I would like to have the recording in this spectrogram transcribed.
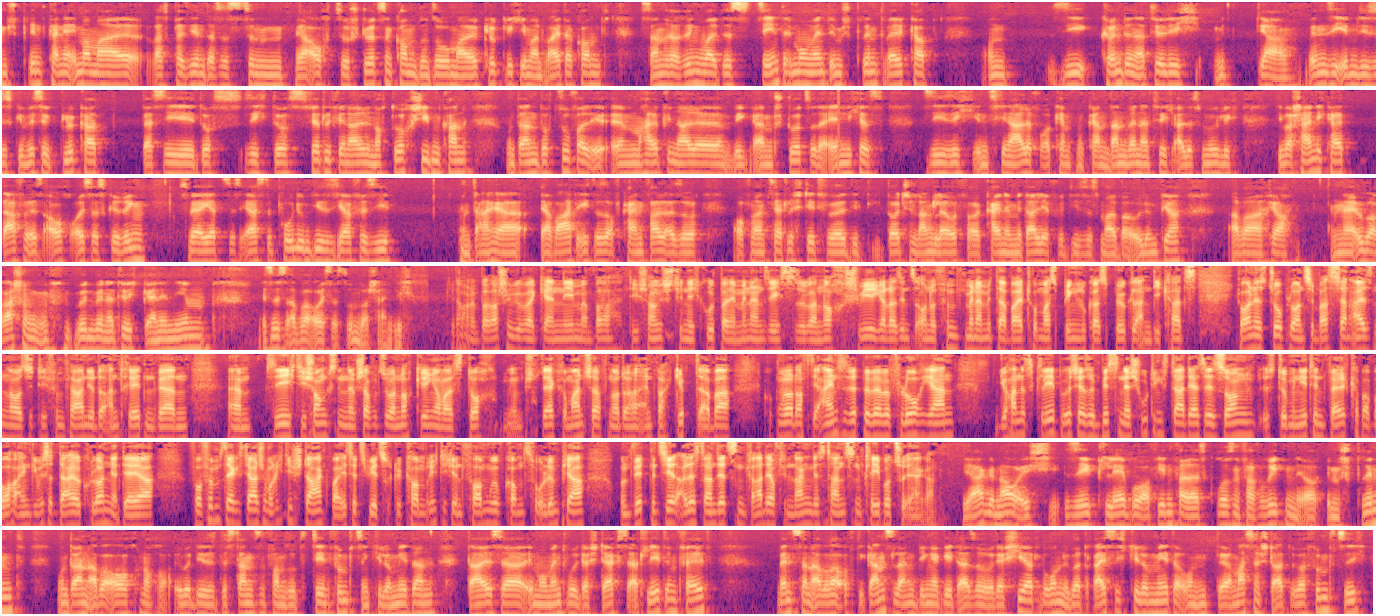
im Sprint kann ja immer mal was passieren, dass es zum, ja auch zu Stürzen kommt und so mal glücklich jemand weiterkommt. Sandra Ringwald ist Zehnte im Moment im Sprint-Weltcup und sie könnte natürlich mit, ja, wenn sie eben dieses gewisse Glück hat, dass sie durchs, sich durchs Viertelfinale noch durchschieben kann und dann durch Zufall im Halbfinale wegen einem Sturz oder ähnliches sie sich ins Finale vorkämpfen kann, dann wäre natürlich alles möglich. Die Wahrscheinlichkeit dafür ist auch äußerst gering. Es wäre jetzt das erste Podium dieses Jahr für sie. Und daher erwarte ich das auf keinen Fall. Also auf meinem Zettel steht für die deutschen Langläufer keine Medaille für dieses Mal bei Olympia. Aber ja, eine Überraschung würden wir natürlich gerne nehmen. Es ist aber äußerst unwahrscheinlich. Genau, eine Überraschung würden wir gerne nehmen, aber die Chancen stehen nicht gut. Bei den Männern sehe ich es sogar noch schwieriger. Da sind es auch nur fünf Männer mit dabei. Thomas Bing, Lukas Bökel, Andi Katz, Johannes Jopler und Sebastian Eisenauer sind die fünf Herren, die da antreten werden. Ähm, sehe ich die Chancen in der Staffel sogar noch geringer, weil es doch stärkere Mannschaften oder einfach gibt. Aber gucken wir dort auf die Einzelwettbewerbe. Florian, Johannes Klebe ist ja so ein bisschen der Shootingstar der Saison, ist dominiert den Weltcup, aber auch ein gewisser Dario Colonia, der ja vor fünf, sechs Jahren schon mal richtig stark war, ist jetzt wieder zurückgekommen, richtig in Form gekommen zu Olympia und wird mit Sicherheit alles dran setzen, gerade auf den langen Distanzen Klebo zu ärgern. Ja, genau. Ich sehe Klebo auf jeden Fall als großen Favoriten im Sprint und dann aber auch noch über diese Distanzen von so 10, 15 Kilometern. Da ist er im Moment wohl der stärkste Athlet im Feld. Wenn es dann aber auf die ganz langen Dinger geht, also der Skiathlon über 30 Kilometer und der Massenstart über 50,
